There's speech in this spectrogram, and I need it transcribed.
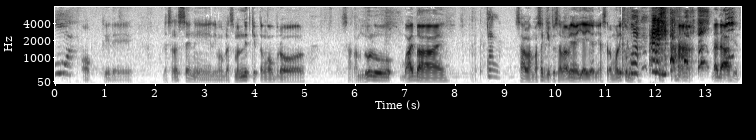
iya Oke deh. Udah selesai nih 15 menit kita ngobrol. Salam dulu. Bye bye. Salah Salam masa gitu salamnya? Iya iya nih. Assalamualaikum. Dadah gitu.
